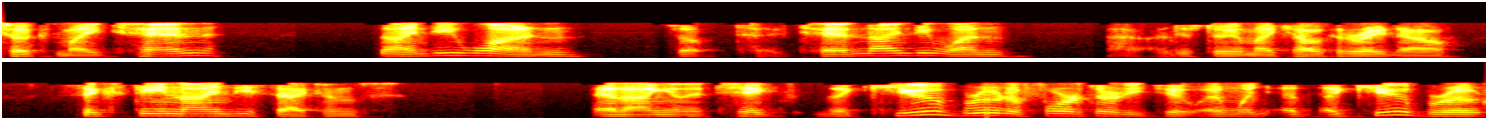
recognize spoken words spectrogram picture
took my 1091, so 1091. I'm just doing my calculator right now. 1690 seconds, and I'm going to take the cube root of 432. And when a, a cube root,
